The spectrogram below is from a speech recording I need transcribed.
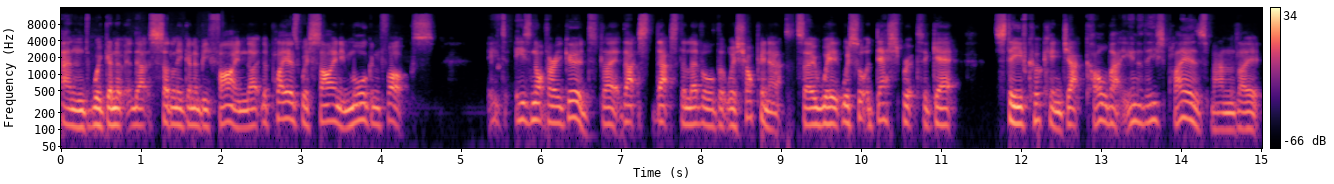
and we're to, that's suddenly going to be fine. Like the players we're signing, Morgan Fox, he's, he's not very good. Like that's, that's the level that we're shopping at. So we're, we're sort of desperate to get Steve Cooking, Jack Colback, you know, these players, man, like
